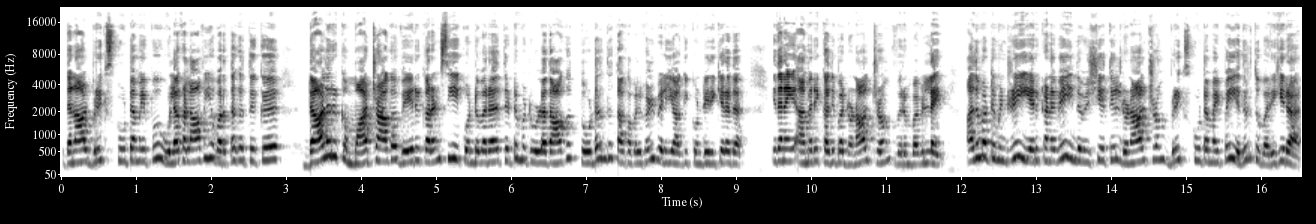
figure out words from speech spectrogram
இதனால் பிரிக்ஸ் கூட்டமைப்பு உலகளாவிய வர்த்தகத்துக்கு டாலருக்கு மாற்றாக வேறு கரன்சியை கொண்டுவர திட்டமிட்டுள்ளதாக தொடர்ந்து தகவல்கள் வெளியாகி கொண்டிருக்கிறது. இதனை அமெரிக்க அதிபர் டொனால்ட் ட்ரம்ப் விரும்பவில்லை. அது மட்டுமின்றி ஏற்கனவே இந்த விஷயத்தில் டொனால்ட் ட்ரம்ப் பிரிக்ஸ் கூட்டமைப்பை எதிர்த்து வருகிறார்.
